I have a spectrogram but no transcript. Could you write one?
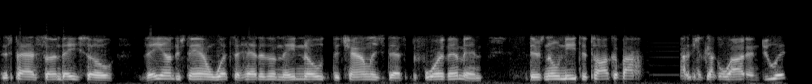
this past Sunday. So they understand what's ahead of them. They know the challenge that's before them, and there's no need to talk about. I just got to go out and do it.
